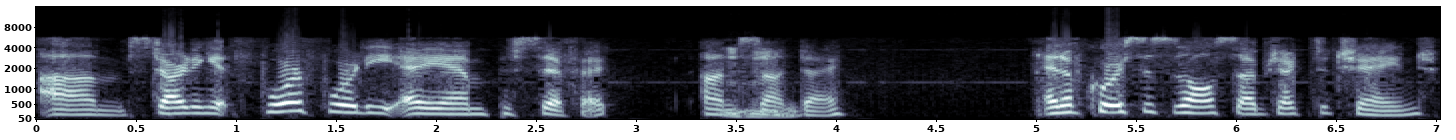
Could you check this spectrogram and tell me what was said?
Um, starting at 4:40 a.m. Pacific on Mhm. Sunday, and of course, this is all subject to change.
